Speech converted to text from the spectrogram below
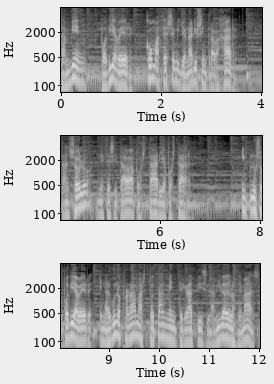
También podía ver cómo hacerse millonario sin trabajar, tan solo necesitaba apostar y apostar Incluso podía ver en algunos programas totalmente gratis la vida de los demás,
